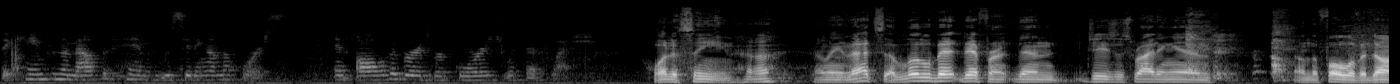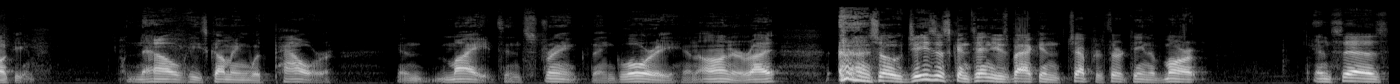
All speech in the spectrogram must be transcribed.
that came from the mouth of him who was sitting on the horse. And all the birds were gorged with their flesh. What a scene, huh? I mean, that's a little bit different than Jesus riding in on the foal of a donkey. Now he's coming with power and might and strength and glory and honor, right? so Jesus continues back in chapter 13 of Mark and says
